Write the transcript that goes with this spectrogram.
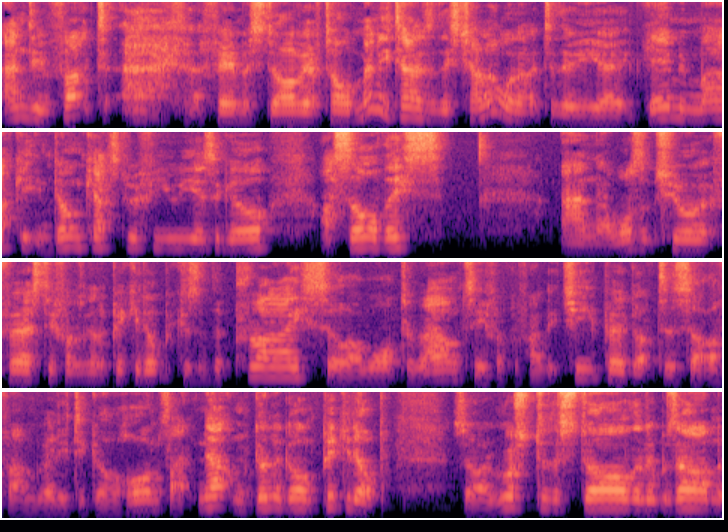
And in fact, a famous story I've told many times on this channel, when I went to the uh, gaming market in Doncaster a few years ago, I saw this and I wasn't sure at first if I was going to pick it up because of the price so I walked around to see if I could find it cheaper got to sort of I'm ready to go home. It's like no I'm going to go and pick it up. So I rushed to the stall that it was on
